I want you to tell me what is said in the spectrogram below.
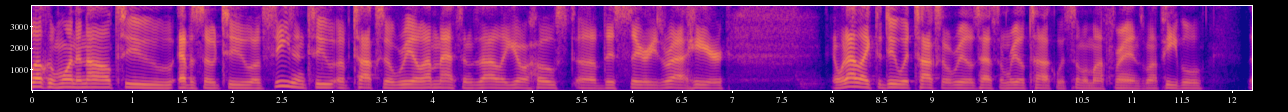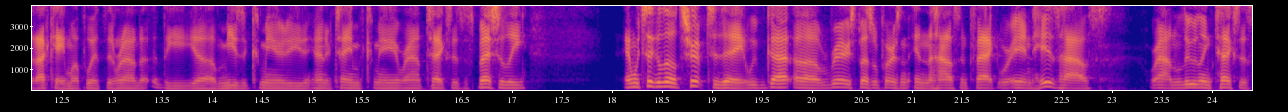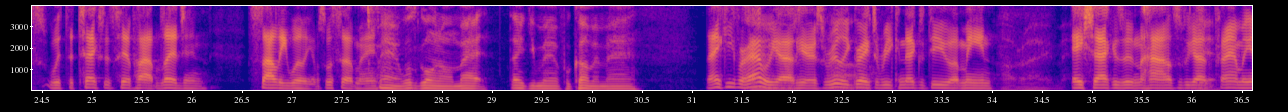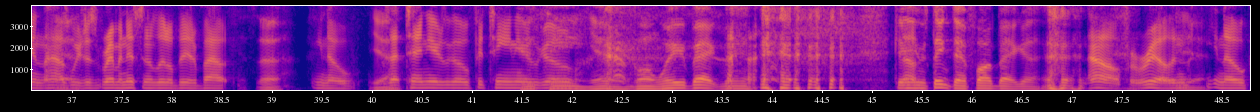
Welcome, one and all, to episode two of season two of Talk So Real. I'm Matt Sonzala, your host of this series right here. And what I like to do with Talk So Real is have some real talk with some of my friends, my people that I came up with around the uh, music community, the entertainment community around Texas, especially. And we took a little trip today. We've got a very special person in the house. In fact, we're in his house. We're out in Luling, Texas, with the Texas hip hop legend, Salih Williams. What's up, man? Man, what's going on, Matt? Thank you, man, for coming, man. Thank you for having me out here. It's really great to reconnect with you. I mean, All right, man. A Shack is in the house. We got Yeah. family in the house. Yeah. We're just reminiscing a little bit about, Yes, you know, Yeah. was that 10 years ago, 15 years ago? 18, yeah, going way back, man. Can't No, even think that far back. Yeah. No, for real. And, Yeah. you know,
